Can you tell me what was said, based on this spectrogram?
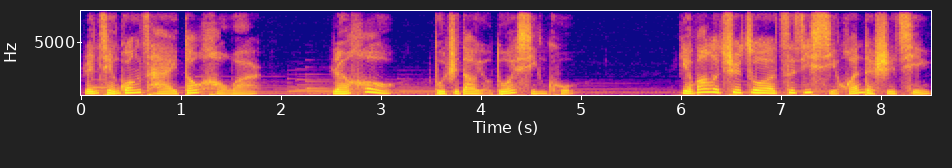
人前光彩都好玩，人后不知道有多辛苦，也忘了去做自己喜欢的事情，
